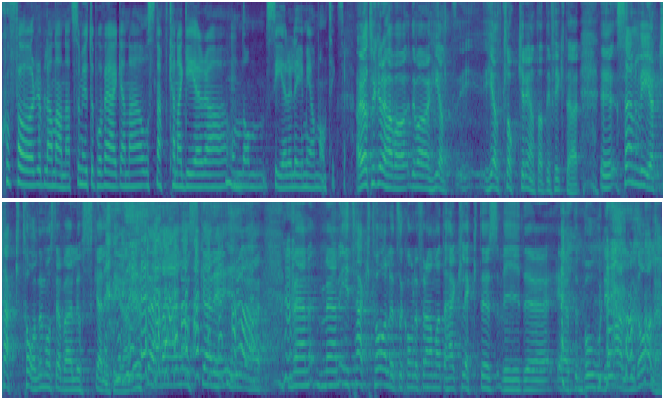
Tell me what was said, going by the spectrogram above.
chaufförer bland annat som är ute på vägarna och snabbt kan agera om de ser eller är med om någonting. Ja, jag tycker det här var, det var helt, helt klockrent att ni fick det här. Eh, sen vid ert tacktal, nu måste jag börja luska lite grann. Det är sällan jag luskar i, i det här. Men, men i tacktalet så kom det fram att det här kläcktes vid eh, ett bord i Almedalen.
